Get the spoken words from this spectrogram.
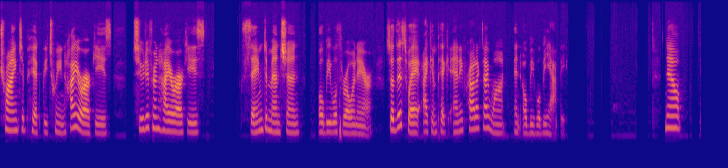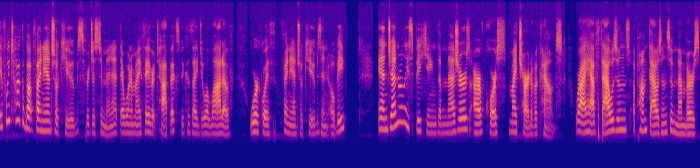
trying to pick between hierarchies, two different hierarchies, same dimension, OB will throw an error. So this way I can pick any product I want and OB will be happy. Now, if we talk about financial cubes for just a minute, they're one of my favorite topics because I do a lot of work with financial cubes in OB. And generally speaking, the measures are, of course, my chart of accounts, where I have thousands upon thousands of members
